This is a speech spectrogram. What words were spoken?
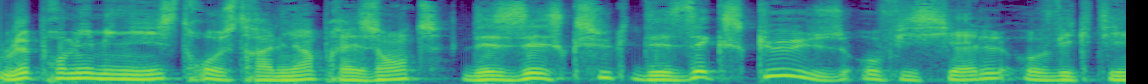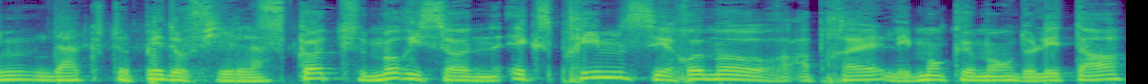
Le premier ministre australien présente des, excuses, des excuses officielles aux victimes d'actes pédophiles. Scott Morrison exprime ses remords après les manquements de l'État.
